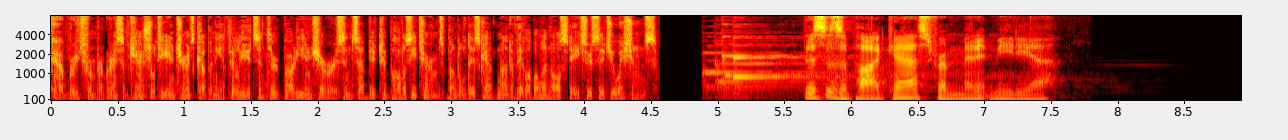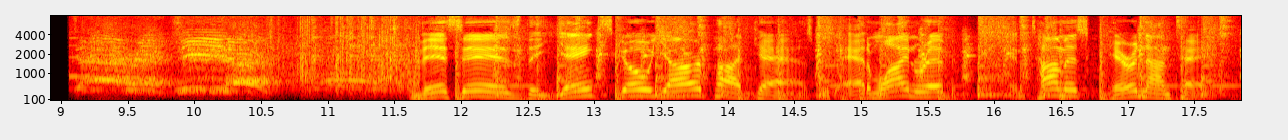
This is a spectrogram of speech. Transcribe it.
Coverage from Progressive Casualty Insurance Company affiliates and third party insurers and subject to policy terms. Bundle discount not available in all states or situations. This is a podcast from Minute Media. Derek Jeter! This is the Yanks Go Yard podcast with Adam Weinrib and Thomas Carannante.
